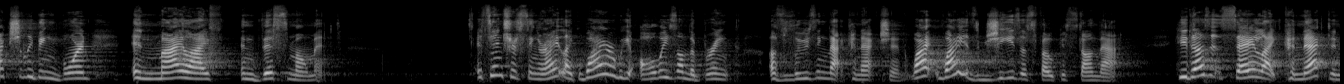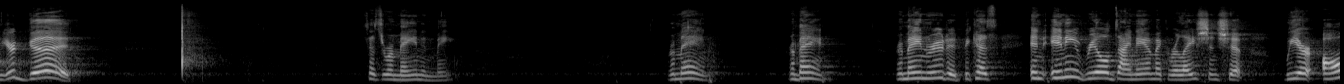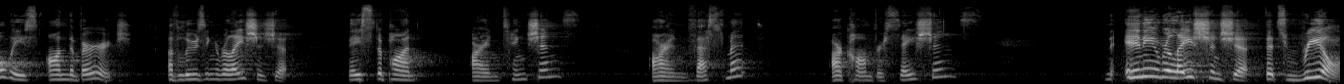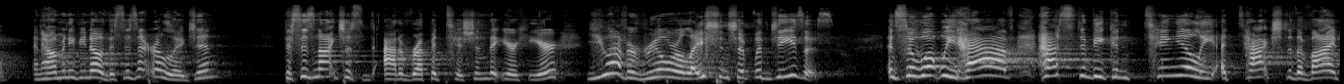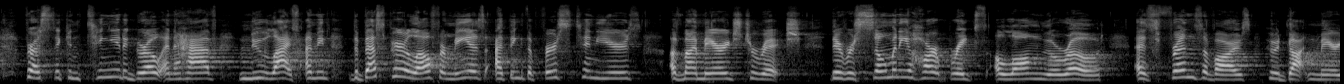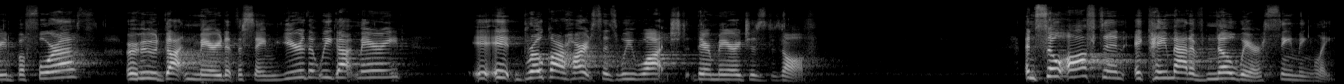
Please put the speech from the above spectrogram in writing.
Actually being born in my life in this moment. It's interesting, right? Like, why are we always on the brink of losing that connection? Why, why is Jesus focused on that? He doesn't say, like, connect and you're good. He says, remain in me. Remain, remain, remain rooted because in any real dynamic relationship, we are always on the verge of losing a relationship based upon our intentions, our investment, our conversations. Any relationship that's real, and how many of you know this isn't religion? This is not just out of repetition that you're here. You have a real relationship with Jesus. And so, what we have has to be continually attached to the vine for us to continue to grow and have new life. I mean, the best parallel for me is I think the first 10 years of my marriage to Rich, there were so many heartbreaks along the road as friends of ours who had gotten married before us or who had gotten married at the same year that we got married. It, it broke our hearts as we watched their marriages dissolve. And so often it came out of nowhere, seemingly.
